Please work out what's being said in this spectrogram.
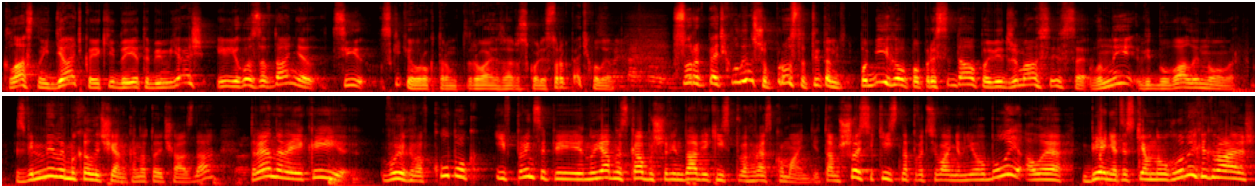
класний дядько, який дає тобі м'яч, і його завдання ці скільки урок там триває зараз в школі? 45 хвилин? 45 хвилин, щоб просто ти там побігав, поприсідав, повіджимався і все. Вони відбували номер. Звільнили Михайличенка на той час, да? тренера, який виграв кубок, і, в принципі, ну я б не сказав, би, що він дав якийсь прогрес команді. Там щось, якісь напрацювання в нього були, але Беня, ти з ким на углових граєш?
